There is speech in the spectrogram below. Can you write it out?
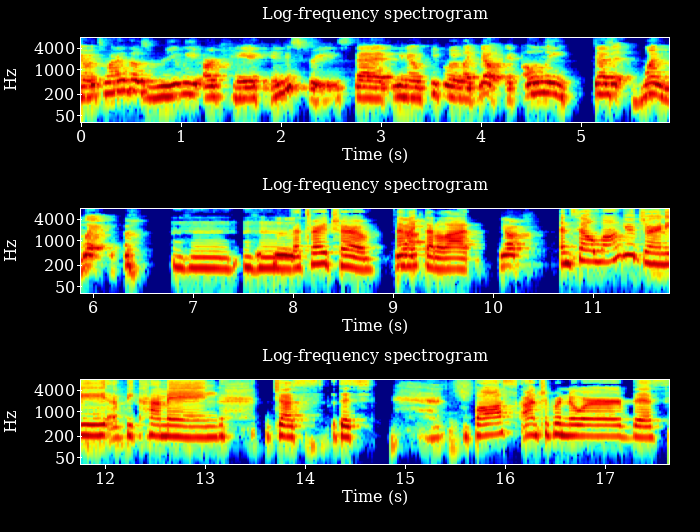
know, it's one of those really archaic industries that, you know, people are like, no, it only does it one way. Mm-hmm, mm-hmm. Mm-hmm. That's very true. Yeah. I like that a lot. Yep. And so along your journey of becoming just this boss entrepreneur, this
